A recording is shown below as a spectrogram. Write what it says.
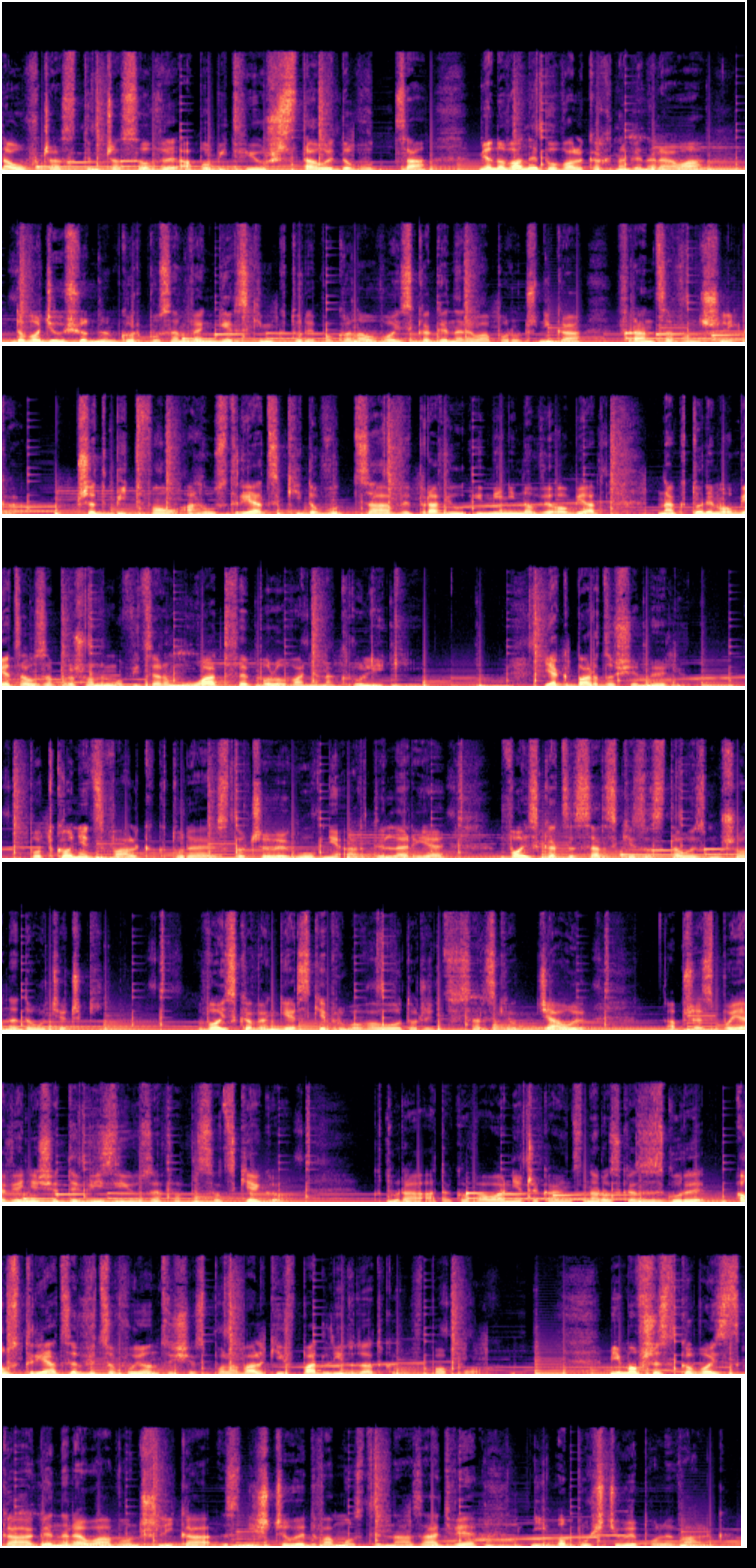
naówczas tymczasowy, a po bitwie już stały dowódca, mianowany po walkach na generała, dowodził siódmym korpusem węgierskim, który pokonał wojska generała porucznika Franza von Schlika. Przed bitwą austriacki dowódca wyprawił imieninowy obiad, na którym obiecał zaproszonym oficerom łatwe polowanie na króliki. Jak bardzo się mylił. Pod koniec walk, które stoczyły głównie artylerię, wojska cesarskie zostały zmuszone do ucieczki. Wojska węgierskie próbowały otoczyć cesarskie oddziały, a przez pojawienie się dywizji Józefa Wysockiego, która atakowała nie czekając na rozkazy z góry, Austriacy wycofujący się z pola walki wpadli dodatkowo w popłoch. Mimo wszystko wojska generała von Schlika zniszczyły dwa mosty na Zadwie i opuściły pole walk.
